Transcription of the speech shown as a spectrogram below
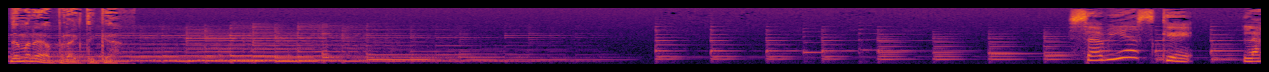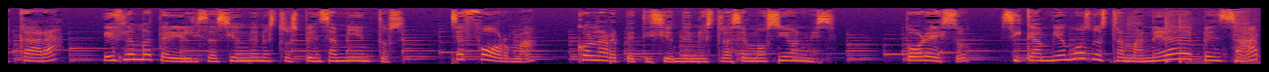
de manera práctica. ¿Sabías que la cara es la materialización de nuestros pensamientos? Se forma con la repetición de nuestras emociones. Por eso, si cambiamos nuestra manera de pensar,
